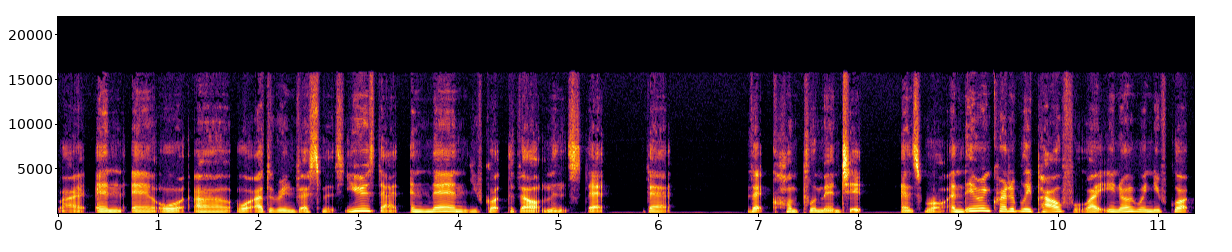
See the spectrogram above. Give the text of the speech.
right? And, and or uh, or other investments. Use that, and then you've got developments that that that complement it as well, and they're incredibly powerful. Right? You know, when you've got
